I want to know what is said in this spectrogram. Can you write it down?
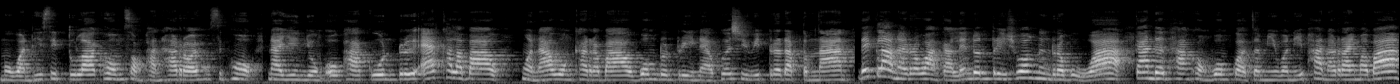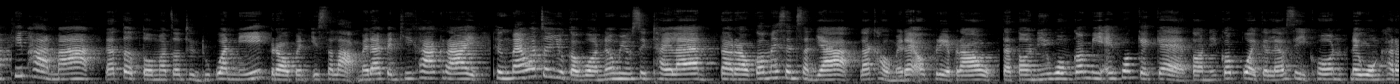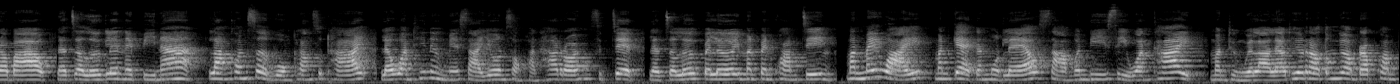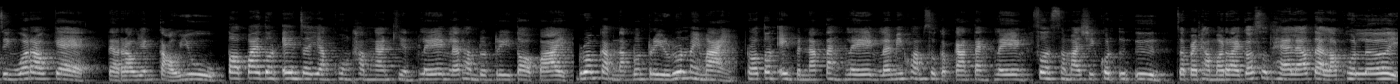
เมื่อวันที่ 10 ตุลาคม 2566 นายยืนยงโอภากุล หรือแอดคาราบาว หัวหน้าวงคาราบาว วงดนตรีแนวเพื่อชีวิตระดับตำนาน ได้กล่าวในระหว่างการเล่นดนตรีช่วงหนึ่งระบุว่า การเดินทางของวงกว่าจะมีวันนี้ผ่านอะไรมาบ้าง ที่ผ่านมา และเติบโตมาจนถึงทุกวันนี้ เราเป็นอิสระไม่ได้เป็นขี้ข้าใคร ถึงแม้ว่าจะอยู่กับ Warner Music Thailand แต่เราก็ไม่เซ็นสัญญา และเขาไม่ได้เอาเปรียบเรา แต่ตอนนี้วงก็มีไอ้พวกแก่ๆ ตอนนี้ก็ป่วยกันแล้ว 4 คน ในวงคาราบาว และจะเลิกเล่นในปีหน้าหลังคอนเสิร์ตวงครั้งสุดท้าย แล้ววันที่ 1 เมษายน 2567 และจะเลิกไปเลยมันเป็นความจริง มันไม่ไหว มันแก่กันหมดแล้ว 3 วันดี 4 วันไข้ มันถึงเวลาแล้วที่เราต้องยอมรับความจริงว่าเราแก่ แต่เรายังเก๋าอยู่ ต่อไปตนเองจะยังคงทำงานเขียนเพลง และทำดนตรีต่อไป ร่วมกับนักดนตรีรุ่นใหม่ๆ เพราะตนเองเป็นนักแต่งเพลง และมีความสุขกับการแต่งเพลง ส่วนสมาชิกคนอื่นๆ จะไปทำอะไรก็สุดแท้แล้วแต่ละคนเลย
